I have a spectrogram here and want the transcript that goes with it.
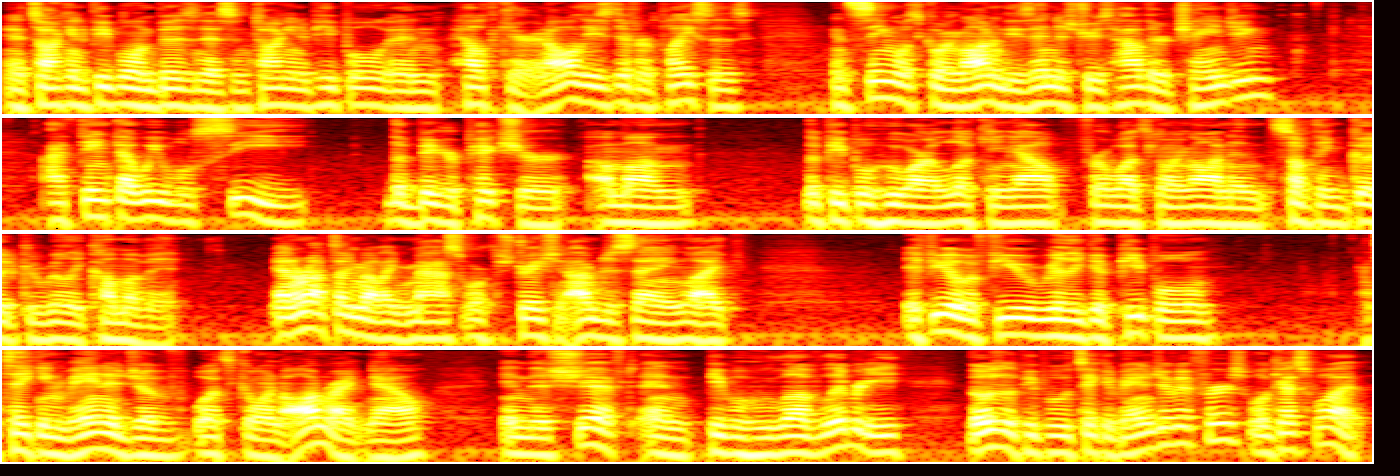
and talking to people in business and talking to people in healthcare and all these different places and seeing what's going on in these industries, how they're changing, I think that we will see the bigger picture among the people who are looking out for what's going on and something good could really come of it. And I'm not talking about like mass orchestration. I'm just saying like if you have a few really good people taking advantage of what's going on right now in this shift and people who love liberty those are the people who take advantage of it first. Well guess what?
